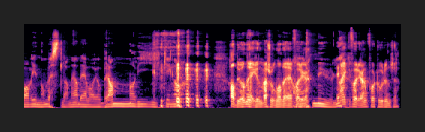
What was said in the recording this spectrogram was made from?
var vi innom Vestlandet, ja. Det var jo Brann og Viking og Hadde jo en egen versjon av det forrige gang. alt mulig. Nei, ikke forrige gang, for to runder siden.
